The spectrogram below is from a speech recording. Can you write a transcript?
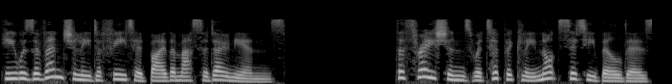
He was eventually defeated by the Macedonians. The Thracians were typically not city builders,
